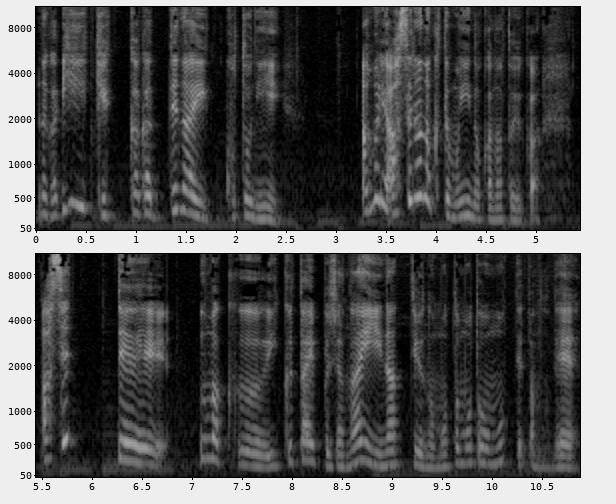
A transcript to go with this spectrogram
なんかいい結果が出ないことにあまり焦らなくてもいいのかなというか焦ってうまくいくタイプじゃないなっていうのをもともと思ってたので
